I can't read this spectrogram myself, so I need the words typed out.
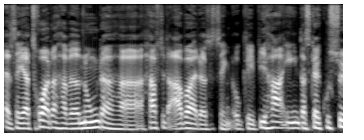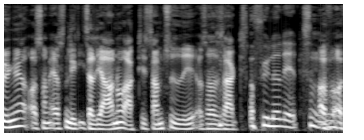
altså, jeg tror, der har været nogen, der har haft et arbejde, og så tænkt, okay, vi har en, der skal kunne synge, og som er sådan lidt italiano-agtig samtidig, og så har sagt, Og fylder lidt. Sådan, og, og,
